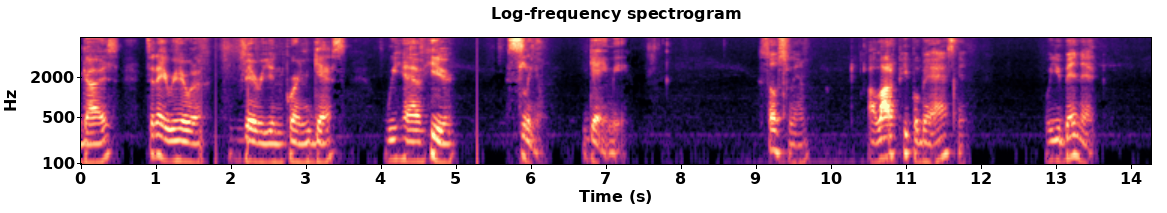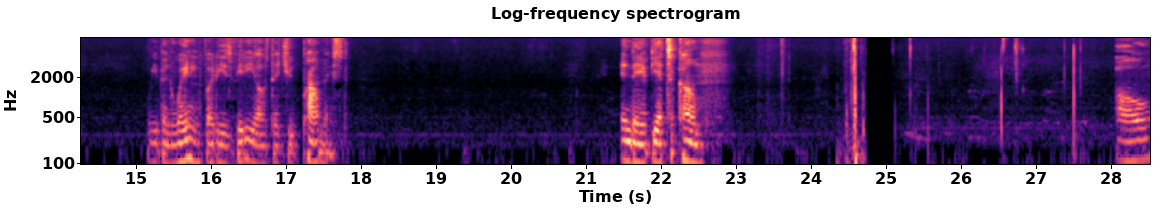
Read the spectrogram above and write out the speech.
guys, today we're here with a very important guest. We have here Slim Gamey. So Slim, a lot of people been asking, where you been at? We've been waiting for these videos that you promised. And they have yet to come. Oh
